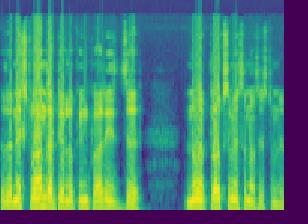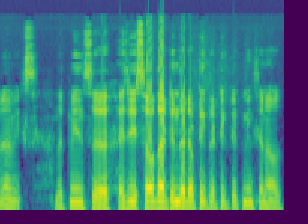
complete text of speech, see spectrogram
So, the next one that you are looking for is uh, no approximation of system dynamics. That means, uh, as we saw that in the adaptive critic techniques and all,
